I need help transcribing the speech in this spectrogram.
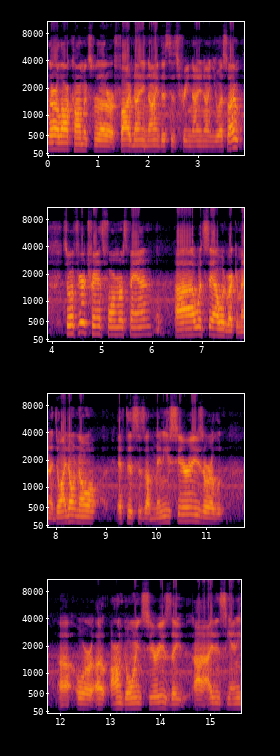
there are a lot of comics for that are five ninety nine. This is free ninety nine US. So I so if you're a Transformers fan, uh, I would say I would recommend it. Though I don't know if this is a mini series or a, uh, or an ongoing series. They, uh, I didn't see any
